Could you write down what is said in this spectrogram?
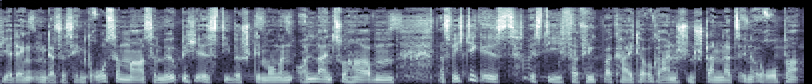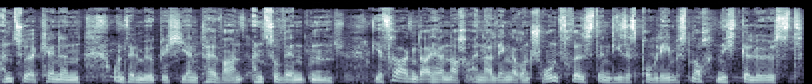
wir denken, dass es in großem Maße möglich ist, die Bestimmungen online zu haben. Was wichtig ist, ist die Verfügbarkeit der organischen Standards in Europa anzuerkennen und wenn möglich hier in Taiwan anzuwenden. Wir fragen daher nach einer längeren Schonfrist, denn dieses Problem ist noch nicht gelöst.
